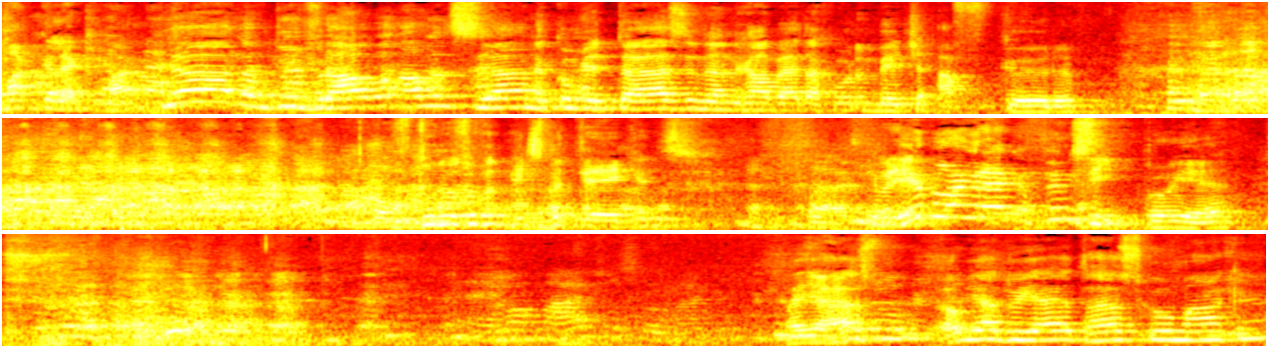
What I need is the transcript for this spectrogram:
Makkelijk, maar ja, dan doen vrouwen alles. Ja, dan kom je thuis en dan gaan wij dat gewoon een beetje afkeuren. Of doen alsof het niks betekent. Ik heb een heel belangrijke functie. Ja. Nee, je mag mijn huis wel schoonmaken. Maar je huis wil... Oh ja, doe jij het huis schoonmaken?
